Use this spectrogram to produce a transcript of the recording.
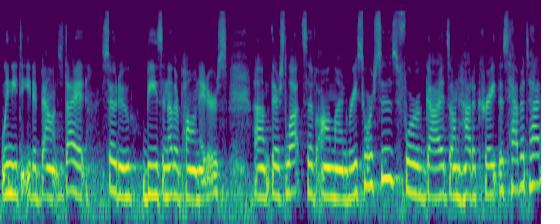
we need to eat a balanced diet, so do bees and other pollinators. Um, there's lots of online resources for guides on how to create this habitat.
